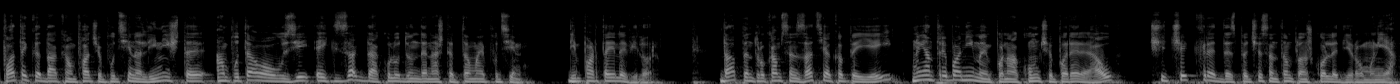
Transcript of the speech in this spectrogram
Poate că dacă am face puțină liniște, am putea auzi exact de acolo de unde ne așteptăm mai puțin, din partea elevilor. Da, pentru că am senzația că pe ei nu i-a întrebat nimeni până acum ce părere au și ce cred despre ce se întâmplă în școlile din România.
